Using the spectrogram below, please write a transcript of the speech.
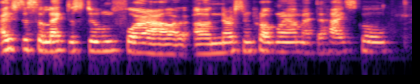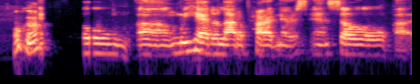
I used to select the students for our uh, nursing program at the high school. Okay. And so um, we had a lot of partners. And so uh,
